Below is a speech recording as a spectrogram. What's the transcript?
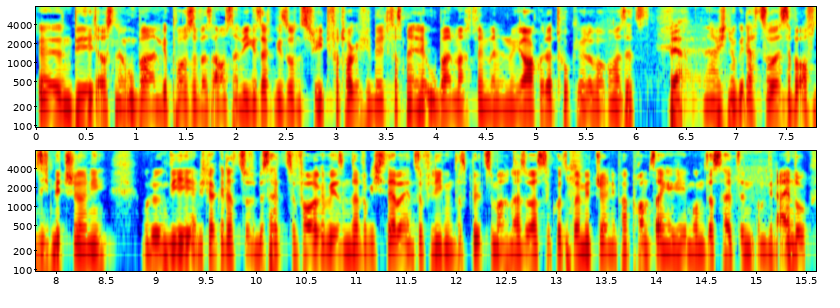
äh, ein Bild aus einer U-Bahn gepostet, was aussah, wie gesagt, wie so ein Street-Photography-Bild, was man in der U-Bahn macht, wenn man in New York oder Tokio oder wo auch immer sitzt. Ja. Dann habe ich nur gedacht, so, es ist aber offensichtlich mit Journey und irgendwie habe ich gerade gedacht, so, du bist halt zu faul gewesen, da wirklich selber hinzufliegen und das Bild zu machen, also hast du kurz bei Mid Journey ein paar Prompts eingegeben, um das halt, in, um den Eindruck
